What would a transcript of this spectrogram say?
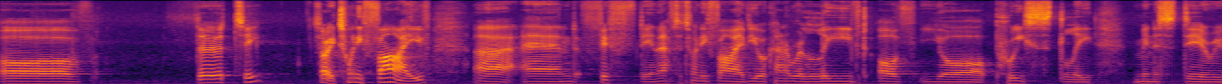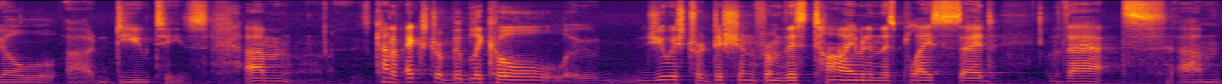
of 30, sorry, 25 uh, and 50. And after 25, you were kind of relieved of your priestly ministerial uh, duties. Um, kind of extra biblical Jewish tradition from this time and in this place said that um,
